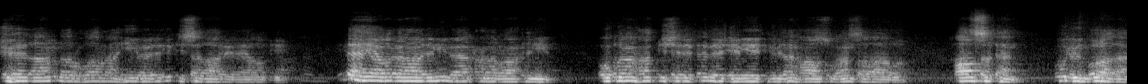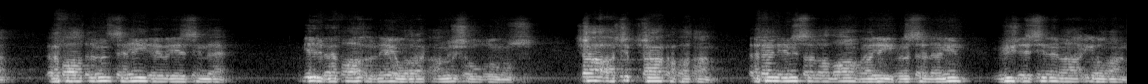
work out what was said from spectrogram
şühedanın da ruhlarına hibeledik, hissedar eyle ya Rabbi. İlahi ya Rabbel Alemin ve Erhamer Rahimin. Okunan hatmi şeriften ve cemiyetimizden hasıl olan sevabı. Hasaten bugün burada vefatının sene-i devriyesinde bir vefa örneği olarak anmış olduğumuz, çağ açıp çağ kapatan, Efendimiz sallallahu aleyhi ve sellemin müjdesine nail olan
